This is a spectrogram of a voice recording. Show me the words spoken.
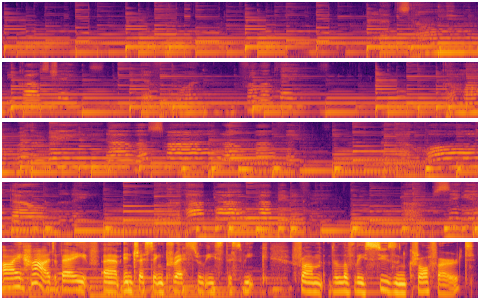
I had a very um, interesting press release this week from the lovely Susan Crawford.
